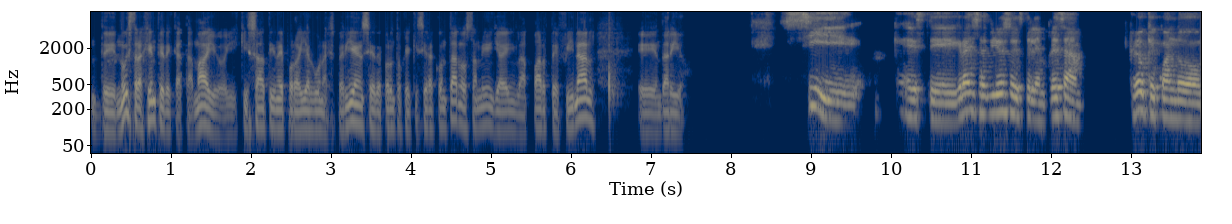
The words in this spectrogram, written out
de nuestra gente de Catamayo y quizá tiene por ahí alguna experiencia de pronto que quisiera contarnos también ya en la parte final, eh, Darío. Sí, este, gracias a Dios este, la empresa, creo que cuando,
